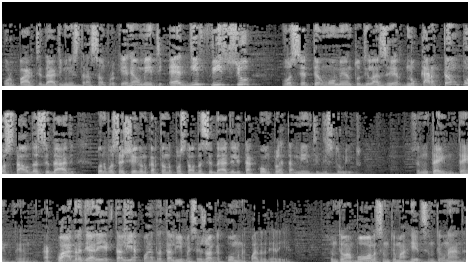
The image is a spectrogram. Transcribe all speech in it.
por parte da administração, porque realmente é difícil você ter um momento de lazer no cartão postal da cidade. Quando você chega no cartão postal da cidade, ele está completamente destruído. Você não tem, não tem, tem. A quadra de areia que está ali, a quadra está ali, mas você joga como na quadra de areia? Você não tem uma bola, você não tem uma rede, você não tem nada.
